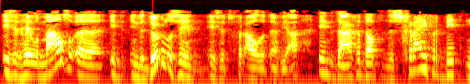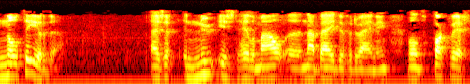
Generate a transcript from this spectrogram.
is het helemaal, uh, in, in, de dubbele zin is het verouderd en verjaard, in de dagen dat de schrijver dit noteerde. Hij zegt, nu is het helemaal uh, nabij de verdwijning, want pakweg,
